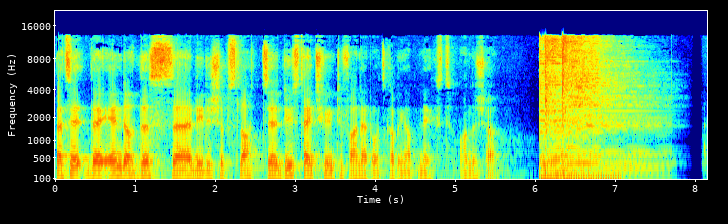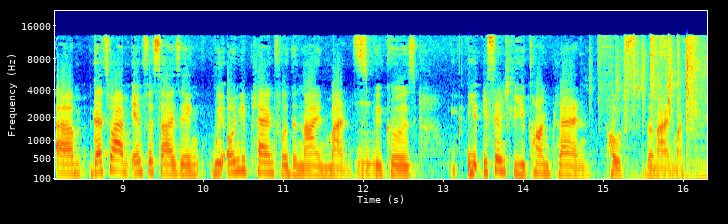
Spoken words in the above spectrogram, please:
That's it, the end of this uh, leadership slot. Uh, do stay tuned to find out what's coming up next on the show. Um, that's why I'm emphasizing we only plan for the nine months mm. because essentially you can't plan post the nine months.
